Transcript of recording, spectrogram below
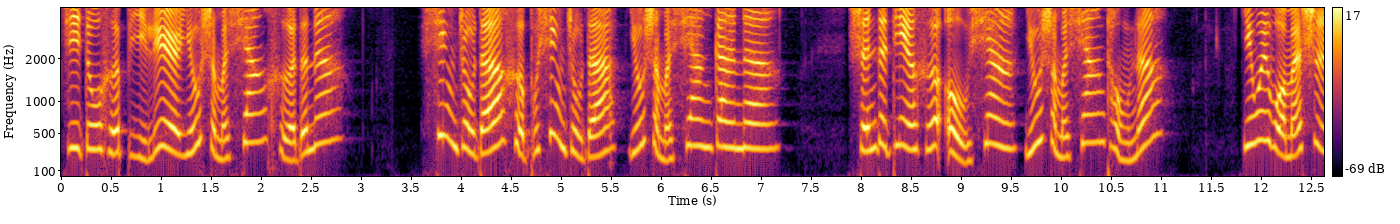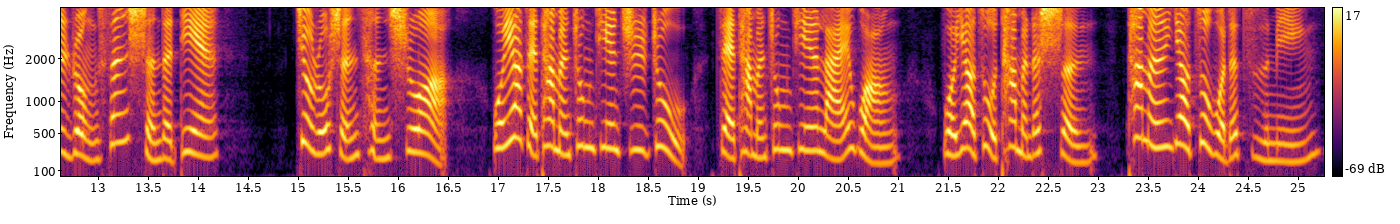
基督和比略有什么相合的呢？”信主的和不信主的有什么相干呢？神的殿和偶像有什么相同呢？因为我们是永生神的殿，就如神曾说：“我要在他们中间居住，在他们中间来往，我要做他们的神，他们要做我的子民。”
